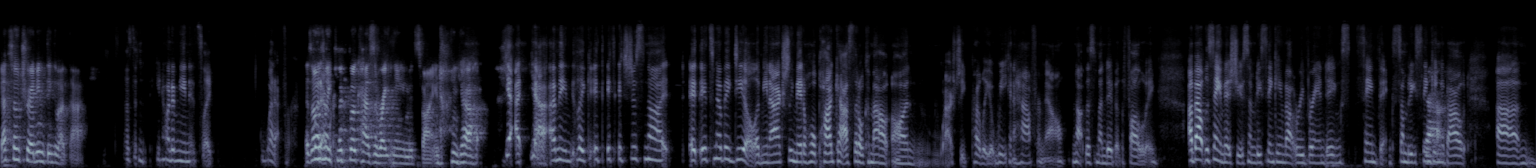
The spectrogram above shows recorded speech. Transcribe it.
That's so true. I didn't think about that. doesn't, you know what I mean? It's like, whatever. As long as my Whatever. checkbook has the right name, it's fine. yeah. Yeah. Yeah. I mean, like, it, it, it's just not, it, it's no big deal. I mean, I actually made a whole podcast that'll come out on actually probably a week and a half from now, not this Monday, but the following, about the same issue. Somebody's thinking about rebranding, s- same thing. Somebody's thinking Yeah. about, um,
